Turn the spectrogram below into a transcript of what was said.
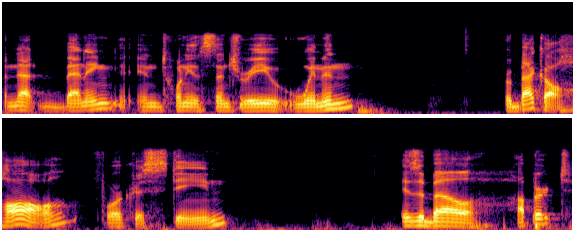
Annette Bening in 20th Century Women, Rebecca Hall for Christine, Isabelle Huppert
